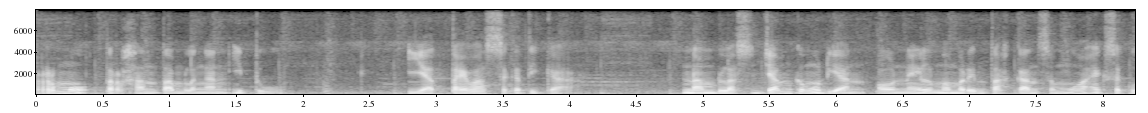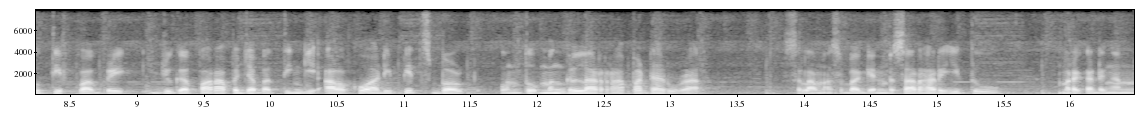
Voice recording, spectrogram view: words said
remuk terhantam lengan itu. Ia tewas seketika. 16 jam kemudian, O'Neill memerintahkan semua eksekutif pabrik, juga para pejabat tinggi Alcoa di Pittsburgh untuk menggelar rapat darurat. Selama sebagian besar hari itu, mereka dengan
